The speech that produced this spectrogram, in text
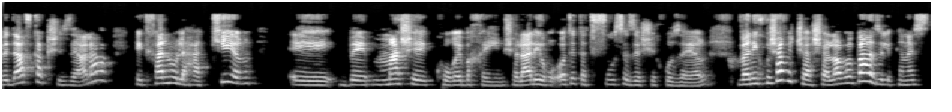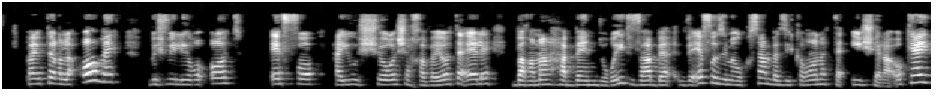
ודווקא כשזה עלה התחלנו להכיר אה, במה שקורה בחיים שלה לראות את הדפוס הזה שחוזר. ואני חושבת שהשלב הבא זה להיכנס טיפה יותר לעומק בשביל לראות איפה היו שורש החוויות האלה ברמה הבין-דורית ואיפה זה מאוחסן בזיכרון התאי שלה, אוקיי?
